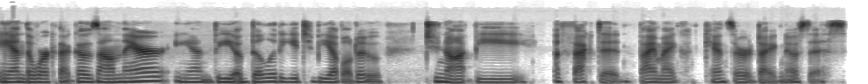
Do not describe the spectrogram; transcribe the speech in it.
and the work that goes on there and the ability to be able to to not be affected by my cancer diagnosis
